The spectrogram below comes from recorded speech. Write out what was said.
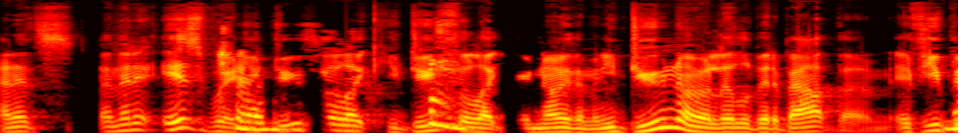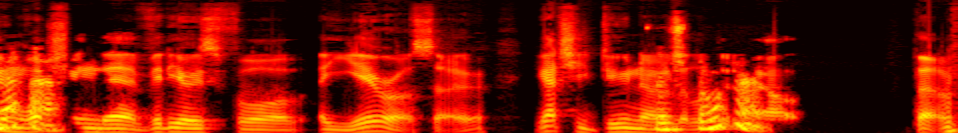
And it's and then it is weird. You do feel like you do feel like you know them, and you do know a little bit about them. If you've been Yeah. watching their videos for a year or so, you actually do know For a little bit about them.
